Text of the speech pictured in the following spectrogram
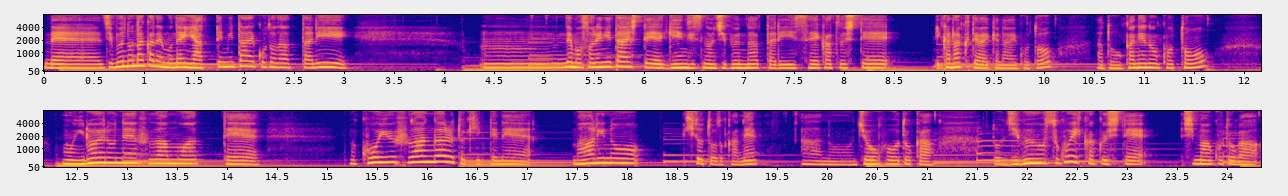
で自分の中でもねやってみたいことだったりうーんでもそれに対して現実の自分だったり生活していかなくてはいけないことあとお金のこともういろいろね不安もあってこういう不安がある時ってね周りの人とかねあの情報とかと自分をすごい比較してしまうことが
